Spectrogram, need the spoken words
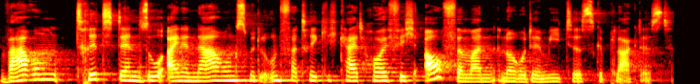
Warum tritt denn so eine Nahrungsmittelunverträglichkeit häufig auf, wenn man Neurodermitis geplagt ist?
